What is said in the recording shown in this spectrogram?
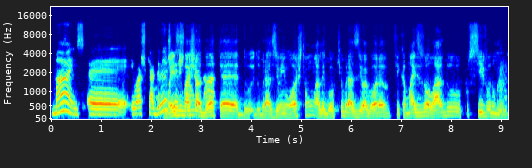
Mas é, eu acho que a grande um ex-embaixador da... até do, do Brasil em Washington alegou que o Brasil agora fica mais isolado possível no mundo.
